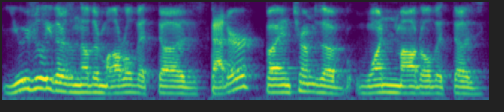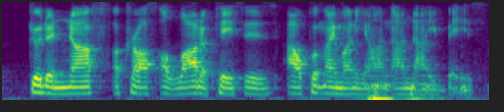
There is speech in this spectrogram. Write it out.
usually there's another model that does better. But in terms of one model that does good enough across a lot of cases, I'll put my money on, on naive Bayes.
